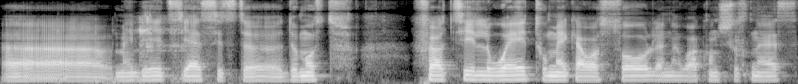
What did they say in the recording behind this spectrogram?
Uh, maybe it's yes, it's the the most fertile way to make our soul and our consciousness,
